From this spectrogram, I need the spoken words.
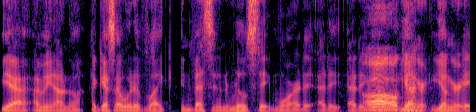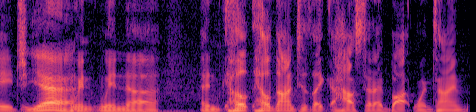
yeah, I mean, I don't know. I guess I would have like invested in real estate more at a, at a, at a Oh, young- okay. younger younger age yeah. when when uh, and held held on to like a house that I bought one time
